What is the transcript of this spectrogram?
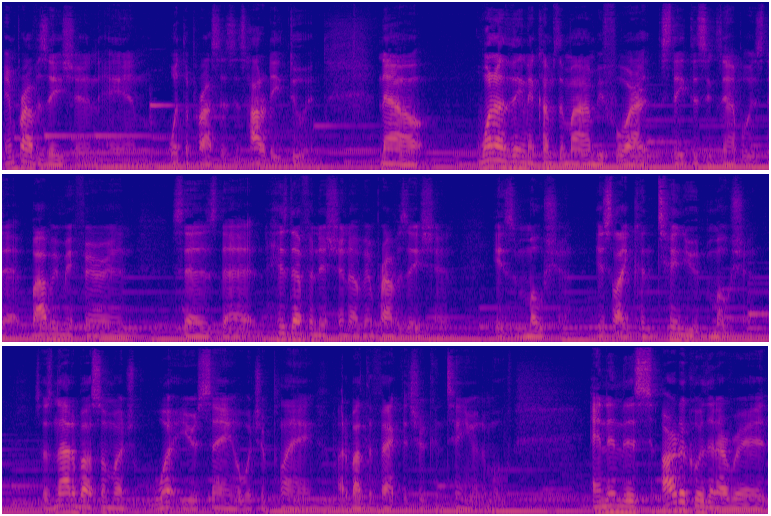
improvisation and what the process is. How do they do it? Now, one other thing that comes to mind before I state this example is that Bobby McFerrin says that his definition of improvisation is motion it's like continued motion. So it's not about so much what you're saying or what you're playing, but about the fact that you're continuing to move. And in this article that I read,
